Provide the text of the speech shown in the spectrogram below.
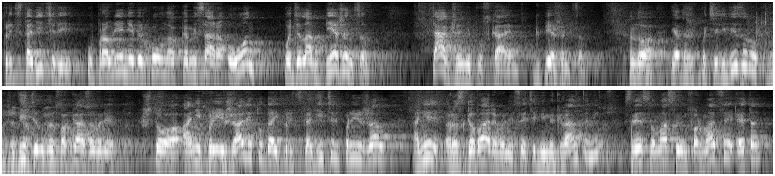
представителей Управления Верховного комиссара ООН по делам беженцев также не пускаем к беженцам. Но я даже по телевизору видел, мы показывали, что они приезжали туда, и представитель приезжал, они разговаривали с этими мигрантами, средства массовой информации это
